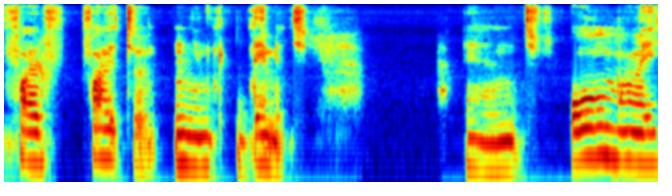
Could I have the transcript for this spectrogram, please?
firefighting damage. And all my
